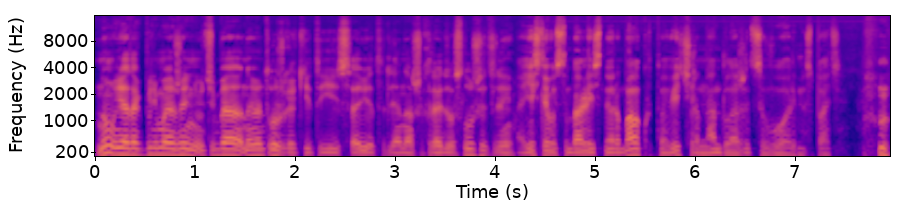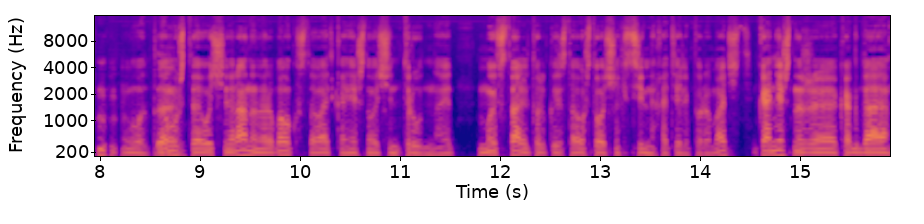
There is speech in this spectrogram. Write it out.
Ну, я так понимаю, Жень, у тебя, наверное, тоже какие-то есть советы для наших радиослушателей. А если вы собрались на рыбалку, то вечером надо ложиться вовремя спать. Вот, потому что очень рано на рыбалку вставать, конечно, очень трудно. Мы встали только из-за того, что очень сильно хотели порыбачить. Конечно же, когда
